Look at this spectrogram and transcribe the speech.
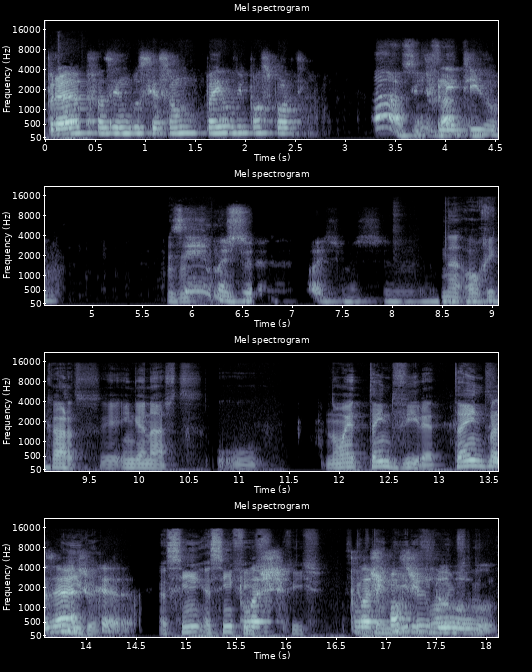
para fazer negociação para ele vir para o Sporting. Ah, sim, exato. Definitivo. Uhum. Sim, mas. eh, Pois, mas. eh, Não, oh, Ricardo, enganaste. O... Não é tem de vir, é tem de Mas eu acho ir. que Assim, assim fiz. Pelas- fiz. pelas posses resolvemos tudo.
